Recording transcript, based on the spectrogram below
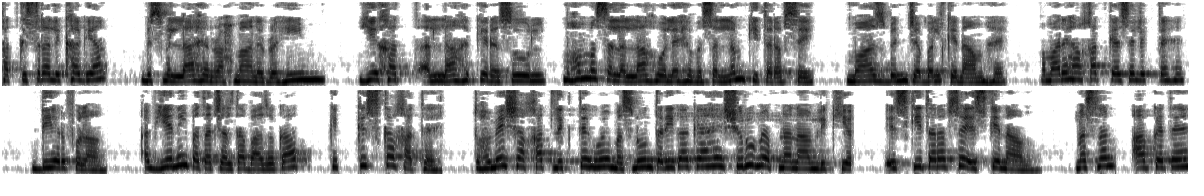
خط کس طرح لکھا گیا؟ بسم اللہ الرحمن الرحیم۔ یہ خط اللہ کے رسول محمد صلی اللہ علیہ وسلم کی طرف سے معاذ بن جبل کے نام ہے۔ ہمارے ہاں خط کیسے لکھتے ہیں؟ ڈیئر فلان، اب یہ نہیں پتا چلتا بعض اوقات کہ کس کا خط ہے۔ تو ہمیشہ خط لکھتے ہوئے مصنون طریقہ کیا ہے؟ شروع میں اپنا نام لکھیے۔ اس کی طرف سے اس کے نام۔ مثلاً آپ کہتے ہیں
